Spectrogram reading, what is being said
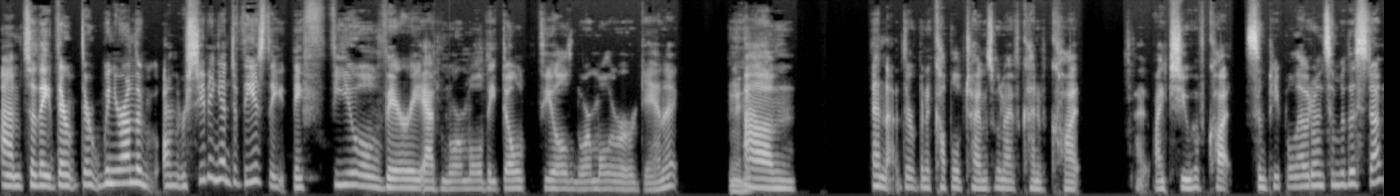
Um, so they they're they're when you're on the on the receiving end of these, they they feel very abnormal. They don't feel normal or organic. Mhm. Um, and there have been a couple of times when I've kind of caught, I, I too have caught some people out on some of this stuff.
